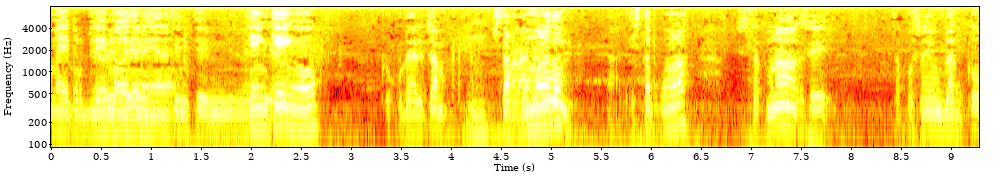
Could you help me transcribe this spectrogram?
May problema kasi na yan. King King. King King oh. Crocodile jump. Stop ko muna to. Stop ko muna. Stop mo na kasi tapos na yung vlog ko.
